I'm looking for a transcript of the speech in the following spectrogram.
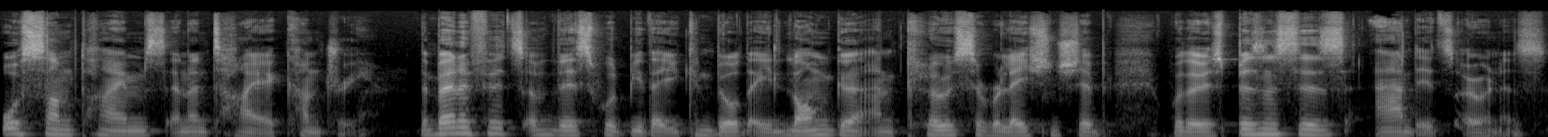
or sometimes an entire country. The benefits of this would be that you can build a longer and closer relationship with those businesses and its owners.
